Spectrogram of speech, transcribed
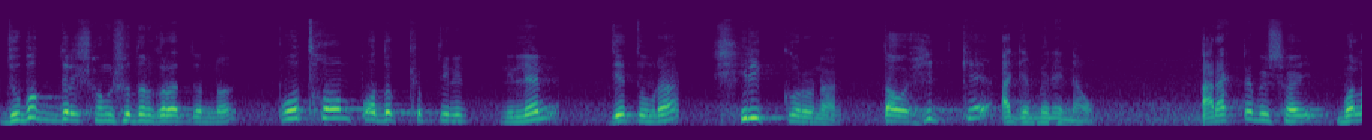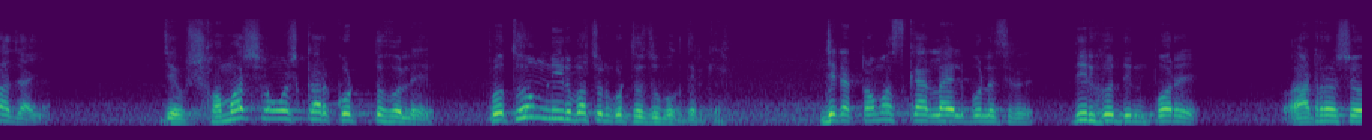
যুবকদের সংশোধন করার জন্য প্রথম পদক্ষেপ তিনি নিলেন যে তোমরা শিরিক করো না তাও হিতকে আগে মেনে নাও। আর একটা বিষয় বলা যায় যে সমাজ সংস্কার করতে হলে প্রথম নির্বাচন করতে যুবকদেরকে। যেটা টমাস কার্লাইল বলেছিলেন, দীর্ঘদিন পরে আঠারোশো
